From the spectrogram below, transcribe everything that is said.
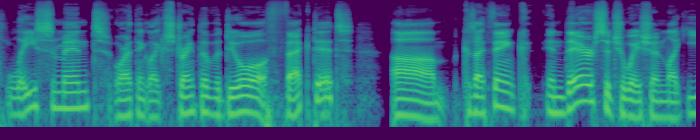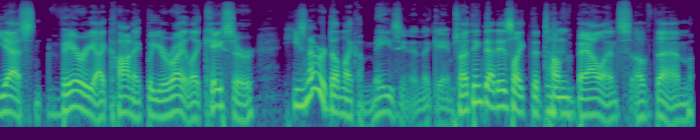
placement or I think like strength of a duo affect it? Um, because I think in their situation, like yes, very iconic, but you're right. Like Kaysar, he's never done like amazing in the game, so I think that is like the tough balance of them.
